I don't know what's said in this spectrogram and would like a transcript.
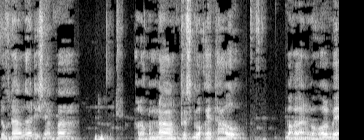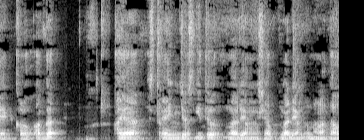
lu kenal gak di siapa? Kalau kenal terus gue kayak tahu bakalan gue follow back. Kalau agak kayak strangers gitu. Nggak ada yang siap nggak ada yang kenal atau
